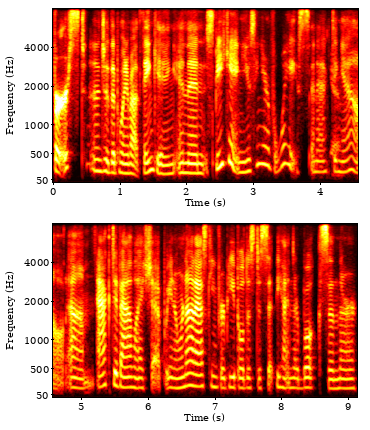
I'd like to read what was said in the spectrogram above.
first, and to the point about thinking, and then speaking, using your voice and acting out. Um, active allyship. You know, we're not asking for people just to sit behind their books and their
